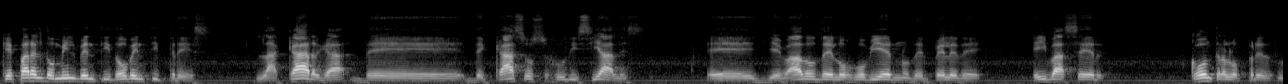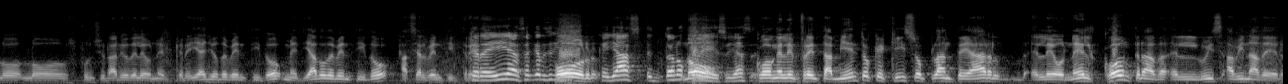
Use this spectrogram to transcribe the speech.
que para el 2022-23 la carga de, de casos judiciales eh, llevados de los gobiernos del PLD iba a ser contra los, los, funcionarios de Leonel. Creía yo de 22, mediado de 22 hacia el 23. Creía, ¿sé que, Por, que ya usted no, cree eso. Ya con el enfrentamiento que quiso plantear Leonel contra Luis Abinader,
